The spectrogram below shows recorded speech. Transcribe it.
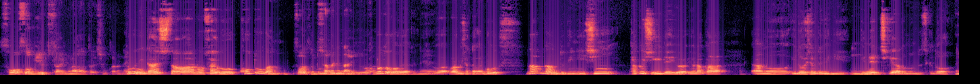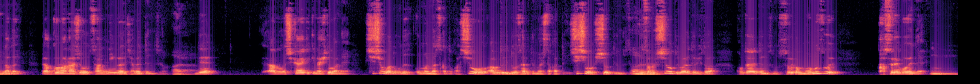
そうそう見る機会もなかったでしょうからね。特に男子さんは、あの、最後、喉頭がんそうと思う。喋れないの喉を悪くしちゃったから、僕、なんかの時に、新、タクシーで夜夜中、あの、移動してる時に、うん NHK だと思うんですけど、うんなんか、落語の話を3人ぐらいで喋ってるんですよ。はいはい。で、あの、司会的な人がね、師匠はどうで思いますかとか、師匠、あの時どうされてましたかって、師匠、師匠って言うんですよ。で、はいはいその師匠と言われてる人が答えてるんですけど、それがものすごいかすれ声で、うんうん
